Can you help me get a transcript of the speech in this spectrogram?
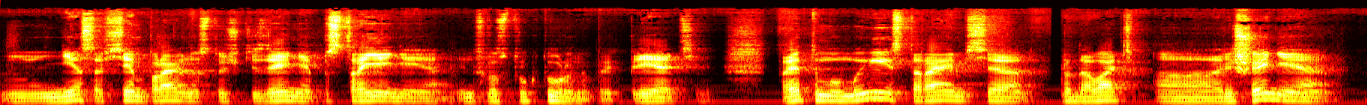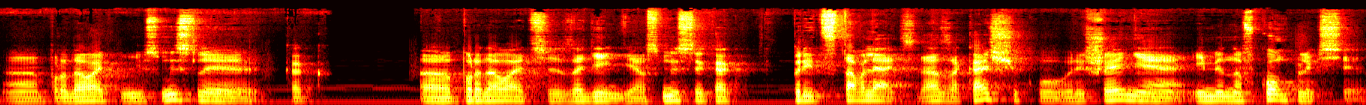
не совсем правильно с точки зрения построения инфраструктуры на предприятии. Поэтому мы стараемся продавать э, решения, э, продавать не в смысле как э, продавать за деньги, а в смысле как представлять да, заказчику решение именно в комплексе.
